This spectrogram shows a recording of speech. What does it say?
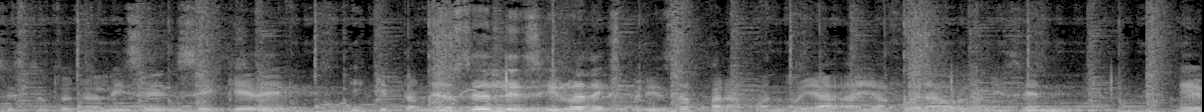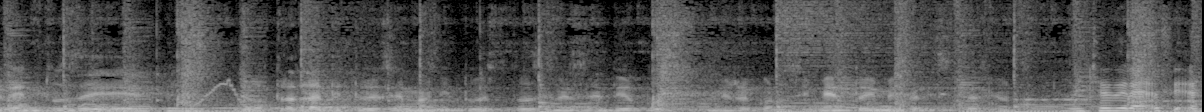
se institucionalice, se quede y que también a ustedes les sirva de experiencia para cuando ya allá afuera organicen eventos de, de otras latitudes y magnitudes. Entonces en ese sentido pues mi reconocimiento y mi felicitación. Muchas gracias.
